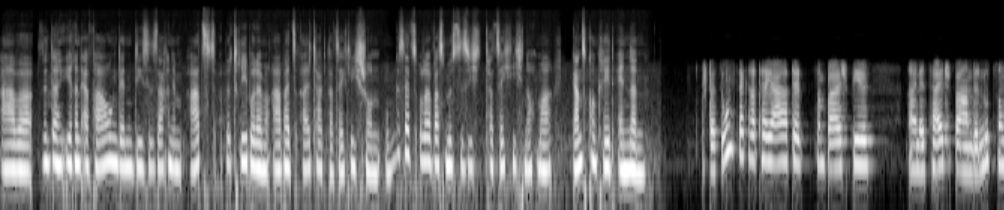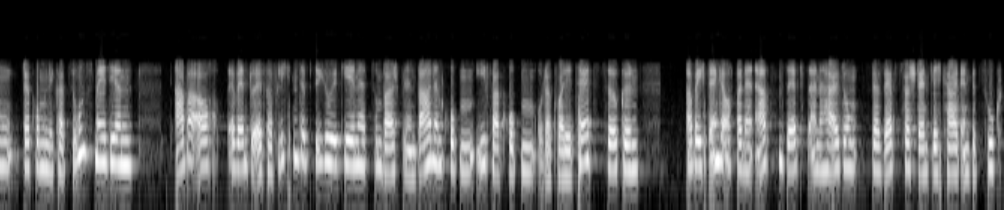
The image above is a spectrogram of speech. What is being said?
Aber sind nach Ihren Erfahrungen denn diese Sachen im Arztbetrieb oder im Arbeitsalltag tatsächlich schon umgesetzt oder was müsste sich tatsächlich nochmal ganz konkret ändern? Stationssekretariate zum Beispiel, eine zeitsparende Nutzung der Kommunikationsmedien, aber auch eventuell verpflichtende Psychohygiene, zum Beispiel in Badengruppen, IFA-Gruppen oder Qualitätszirkeln aber ich denke auch bei den Ärzten selbst eine Haltung der Selbstverständlichkeit in Bezug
